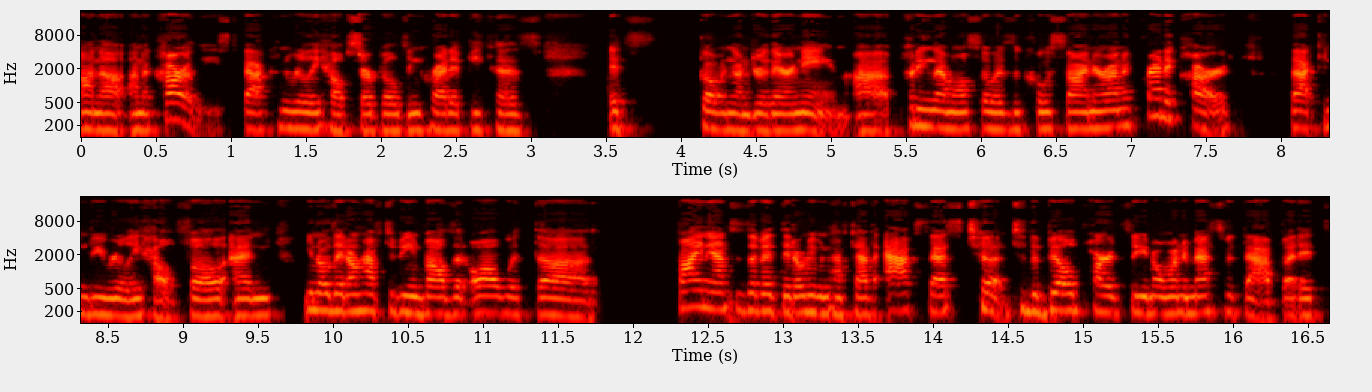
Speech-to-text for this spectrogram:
on a on a car lease. That can really help start building credit because it's going under their name. Uh, putting them also as a co-signer on a credit card that can be really helpful. And you know they don't have to be involved at all with the finances of it. They don't even have to have access to to the bill part, so you don't want to mess with that. But it's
